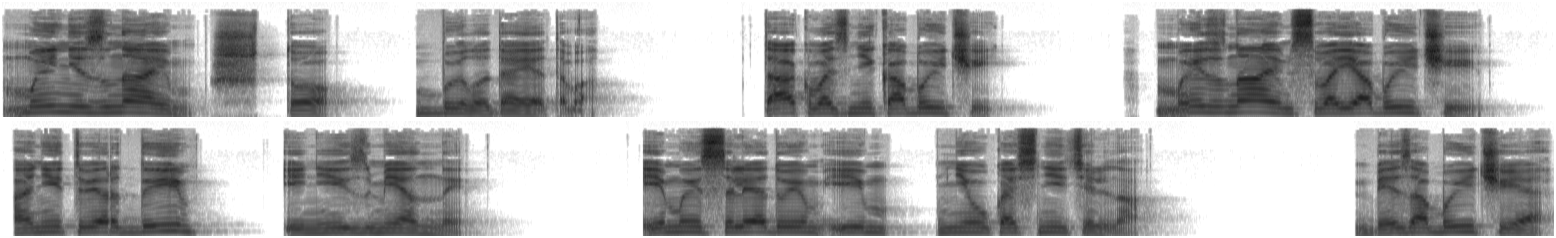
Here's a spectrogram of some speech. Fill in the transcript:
Мы не знаем, что было до этого. Так возник обычай. Мы знаем свои обычаи. Они тверды и неизменны. И мы следуем им неукоснительно. Без обычая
